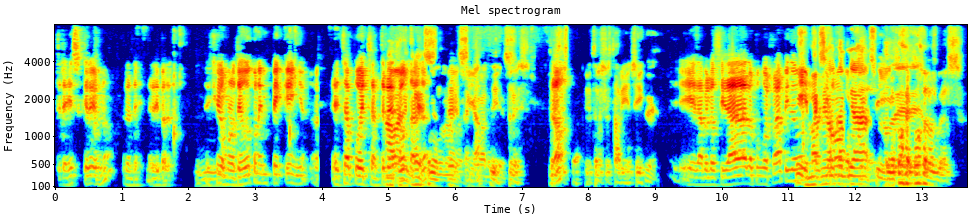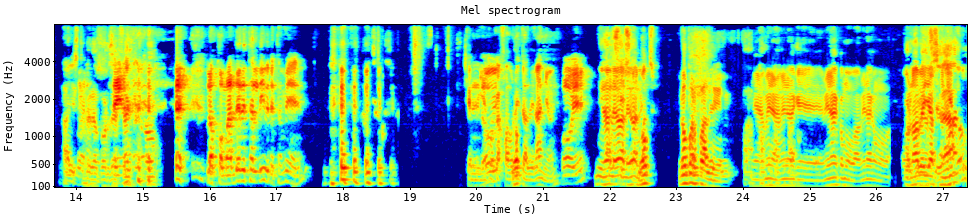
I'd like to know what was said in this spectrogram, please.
tres, creo, ¿no? Espérate, me doy para atrás. Es que como lo tengo con en pequeño, está puesta tres Ah, vale, rondas, tres. ¿no? Tres, sí, Venga, vale, sí, tres. tres. ¿No? Tres está, tres está bien, sí. Eh, la velocidad lo pongo rápido. Sí, máximo. Cambia- sí, lo coge, coge los Bears. Ahí está. Bueno. Pero por Sí. defecto, Los commanders están libres también, ¿eh? Que es mi época favorita del año, ¿eh? Voy, ¿eh? Sí, dale, dale, Sí, dale. No, no parpadeen. Mira, mira, mira, que, mira cómo va, mira cómo va. Olave ya ha salido.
